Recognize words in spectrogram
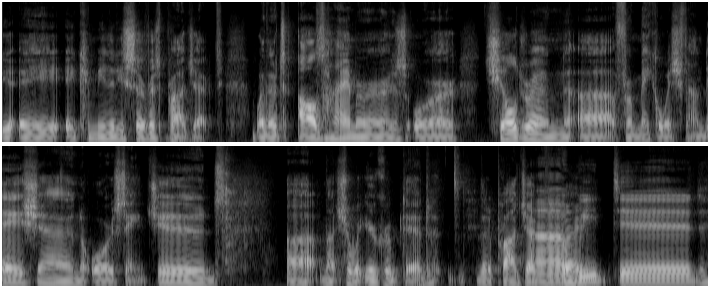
a a community service project, whether it's Alzheimer's or children uh, from Make a Wish Foundation or St. Jude's. Uh, I'm not sure what your group did. Did a project? Uh, right? We did.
